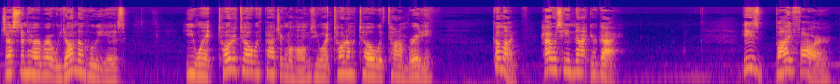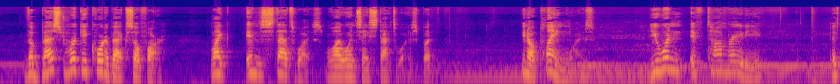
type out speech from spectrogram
Justin Herbert, we don't know who he is. He went toe to toe with Patrick Mahomes. He went toe to toe with Tom Brady. Come on. How is he not your guy? He's by far the best rookie quarterback so far. Like, in stats wise. Well, I wouldn't say stats wise, but, you know, playing wise. You wouldn't, if Tom Brady, if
